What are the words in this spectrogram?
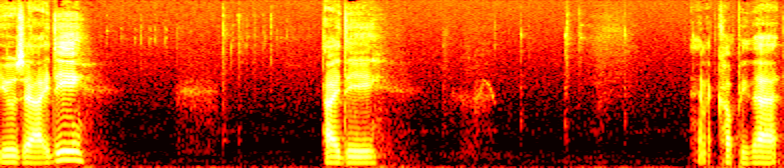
User ID, ID, and I copy that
